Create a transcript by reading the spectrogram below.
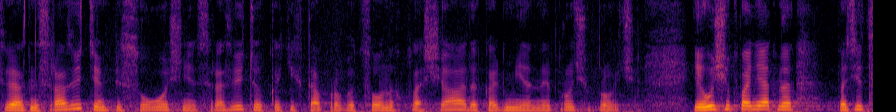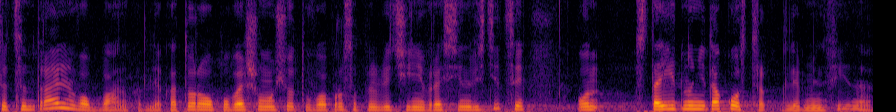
связанные с развитием песочниц, с развитием каких-то апробационных площадок, обмена и прочее, прочее. И очень понятна позиция Центрального банка, для которого, по большому счету, вопрос о привлечении в Россию инвестиций, он стоит, ну, не так остро, для Минфина.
